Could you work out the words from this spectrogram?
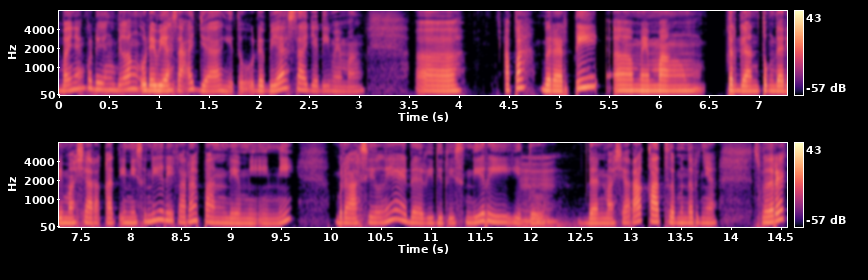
Banyak udah yang bilang udah biasa aja gitu, udah biasa. Jadi memang uh, apa? Berarti uh, memang tergantung dari masyarakat ini sendiri karena pandemi ini berhasilnya ya dari diri sendiri gitu. Hmm. dan masyarakat sebenarnya. Sebenarnya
